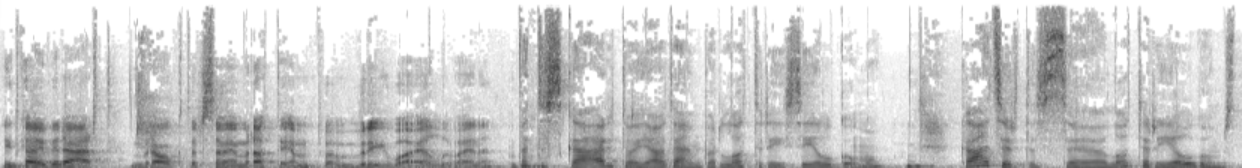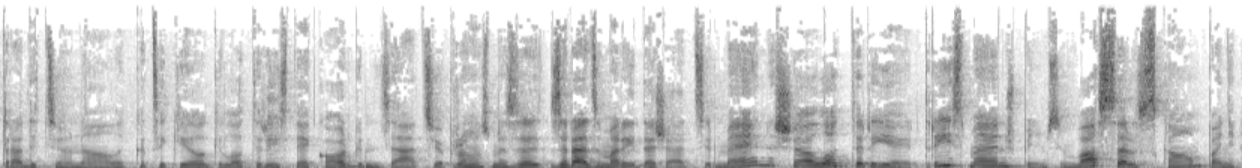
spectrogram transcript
It kā jau ir ērti braukt ar saviem ratiem pa brīvo eli, vai ne? Bet tas skāri to jautājumu par loterijas ilgumu. Kāds ir tas eh, loterija ilgums tradicionāli, ka cik ilgi loterijas tiek organizētas? Jo, protams, mēs redzam arī dažādas ir mēneša loterija, ir trīs mēneši, pieņemsim, vasaras kampaņa.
